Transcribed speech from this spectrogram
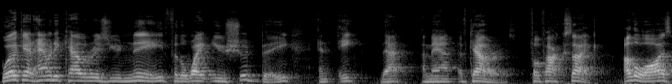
Work out how many calories you need for the weight you should be and eat that amount of calories. For fuck's sake. Otherwise,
